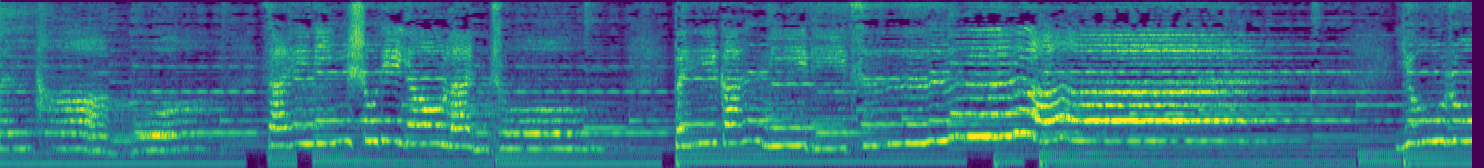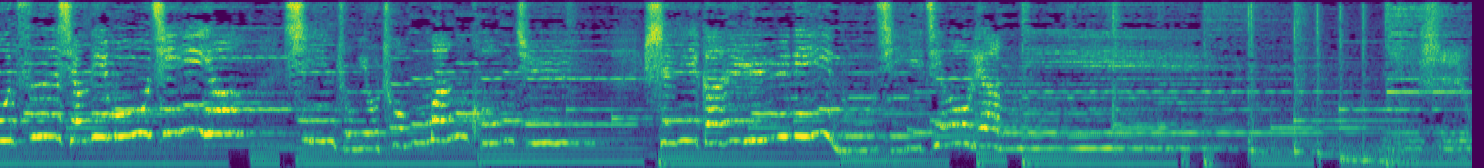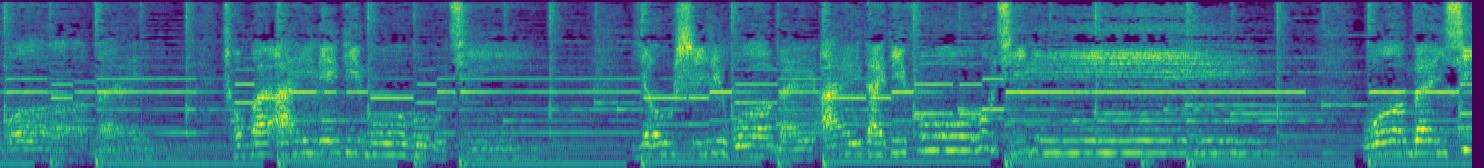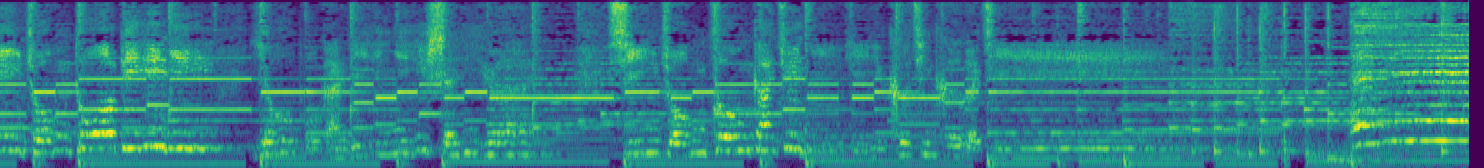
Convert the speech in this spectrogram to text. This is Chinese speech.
们躺卧在你手的摇篮中，倍感你的慈爱，犹如慈祥的母亲一样，心中又充满恐惧。谁敢与你怒气较量你？充满爱怜的母亲，又是我们爱戴的父亲。我们心中躲避你，又不敢离你甚远，心中总感觉你的可亲可敬。哎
